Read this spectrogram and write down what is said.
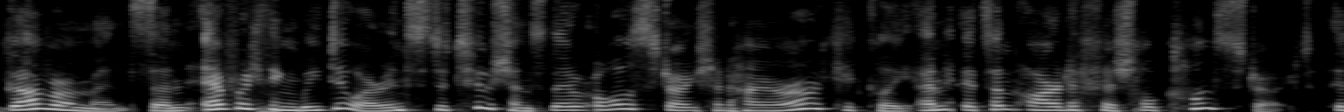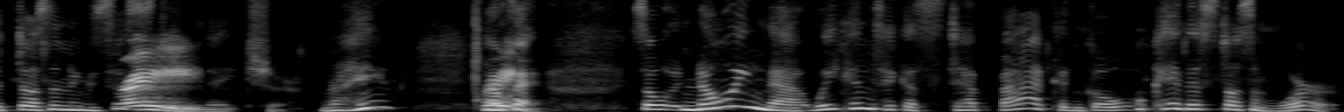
governments and everything we do, our institutions, they're all structured hierarchically. And it's an artificial construct. It doesn't exist right. in nature, right? right? Okay. So knowing that, we can take a step back and go, okay, this doesn't work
